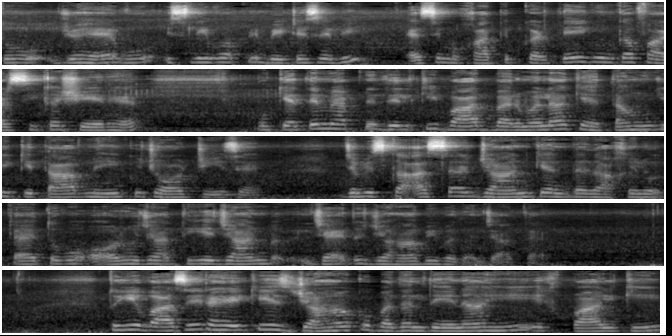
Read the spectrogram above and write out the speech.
तो जो है वो इसलिए वो अपने बेटे से भी ऐसे मुखातिब करते हैं कि उनका फ़ारसी का शेर है। वो कहते हैं, मैं अपने दिल की बात बरमला कहता हूँ कि किताब नहीं, कुछ और चीज़ है। जब इसका असर जान के अंदर दाखिल होता है तो वो और हो जाती है, जान बदल जाए तो जहाँ भी बदल जाता है। तो ये वाज रहे कि इस जहाँ को बदल देना ही इकबाल की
